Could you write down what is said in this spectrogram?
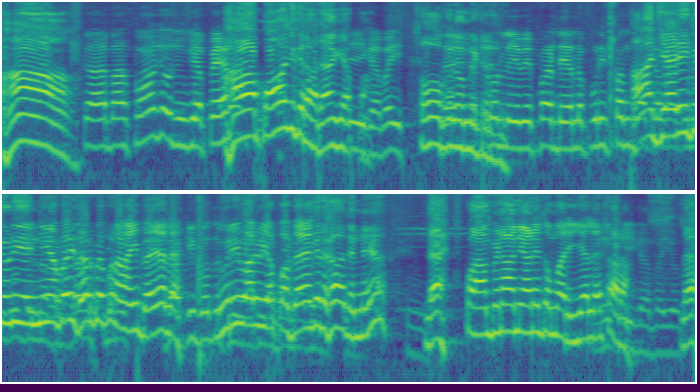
ਹਾਂ। ਬਸ ਪਹੁੰਚ ਹੋ ਜੂਗੀ ਆਪੇ ਹਾਂ ਪਹੁੰਚ ਕਰਾ ਦਾਂਗੇ ਠੀਕ ਆਪਾਂ ਹੈ ਬਾਈ 100 ਕਿਲੋਮੀਟਰ ਲੈਵੇ ਭਾਂਡੇ ਵੱਲੋਂ ਪੂਰੀ 15 ਹਾਂ ਜੈਲੀ ਜੁਲੀ ਇੰਨੀ ਆ ਬਾਈ ਸਰਵੇ ਬਣਾ ਹੀ ਬਹਿ ਲੈ। ਦੂਰੀ ਵਾਰ ਵੀ ਆਪਾਂ ਬਹਿ ਕੇ ਦਿਖਾ ਦਿੰਨੇ ਆ। ਲੈ ਪਣਾ ਬਿਨਾ ਨਿਆਣੇ ਤੋਂ ਮਰੀ ਆ ਲੈ ਧਾਰਾ ਠੀਕ ਹੈ ਬਾਈ ਉਹ ਲੈ।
